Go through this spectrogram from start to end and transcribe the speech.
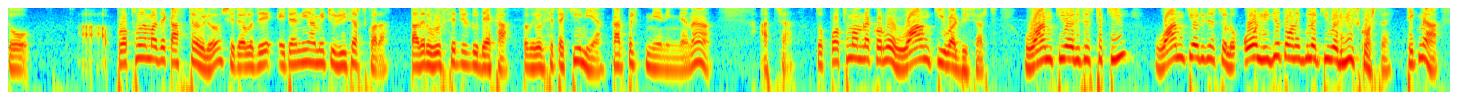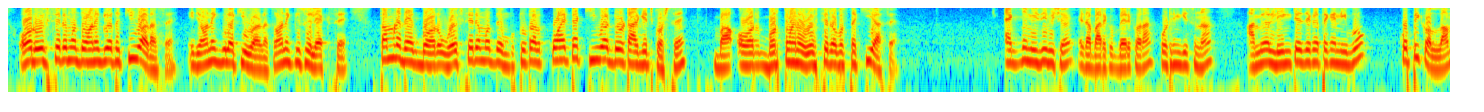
তো প্রথমে আমার যে কাজটা হলো সেটা হলো যে এটা নিয়ে আমি একটু রিসার্চ করা, তাদের ওয়েবসাইটে একটু দেখা, তাদের ওয়েবসাইটটা কী নিয়ে কার্পেট নিয়ে নিন না আচ্ছা তো প্রথমে আমরা করব one keyword research one keyword রিসার্চটা কি? ওয়ান কিওয়ার্ড রিসার্চ হলো, ও নিজে তো অনেকগুলো কিওয়ার্ড ইউজ করছে, ঠিক না? ওর ওয়েবসাইটের মধ্যে অনেকগুলো তো কিওয়ার্ড আছে, এই যে অনেকগুলো কিওয়ার্ড আছে, অনেক কিছু লেখছে। তো আমরা দেখব ওর ওয়েবসাইটের মধ্যে টোটাল কয়টা কিওয়ার্ড ও টার্গেট করছে, বা ওর বর্তমানে ওয়েবসাইটের অবস্থা কী আছে। একদম ইজি বিষয়, এটা বের করা, কঠিন কিছু না। আমি ওর লিঙ্কটা জায়গা থেকে নিব কপি করলাম।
